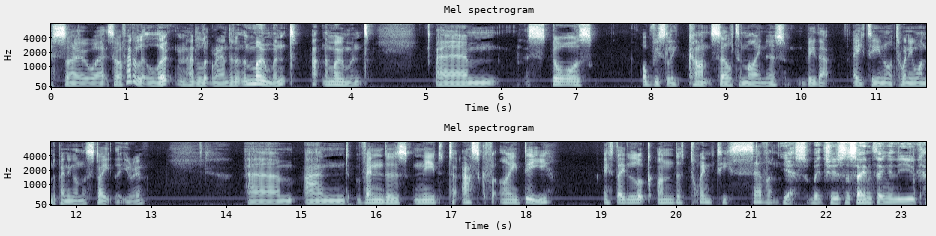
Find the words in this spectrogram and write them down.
So, uh, so I've had a little look and had a look around, and at the moment, at the moment, um, stores obviously can't sell to minors, be that 18 or 21, depending on the state that you're in. Um, and vendors need to ask for ID if they look under 27. Yes, which is the same thing in the UK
